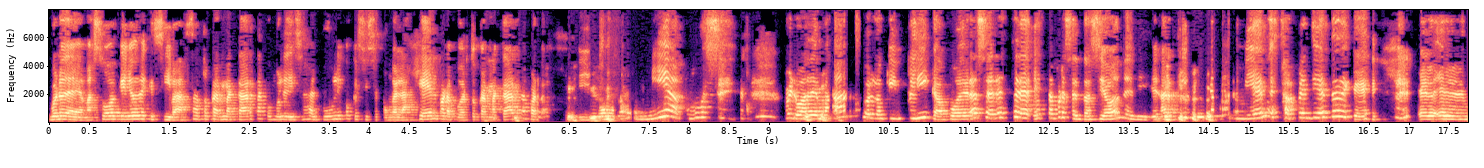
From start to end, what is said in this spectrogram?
bueno, además todo aquello de que si vas a tocar la carta, ¿cómo le dices al público que si se ponga la gel para poder tocar la carta? Para... Y yo, mía, ¿cómo es? Pero además con lo que implica poder hacer este, esta presentación, también estar pendiente de que el, el,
